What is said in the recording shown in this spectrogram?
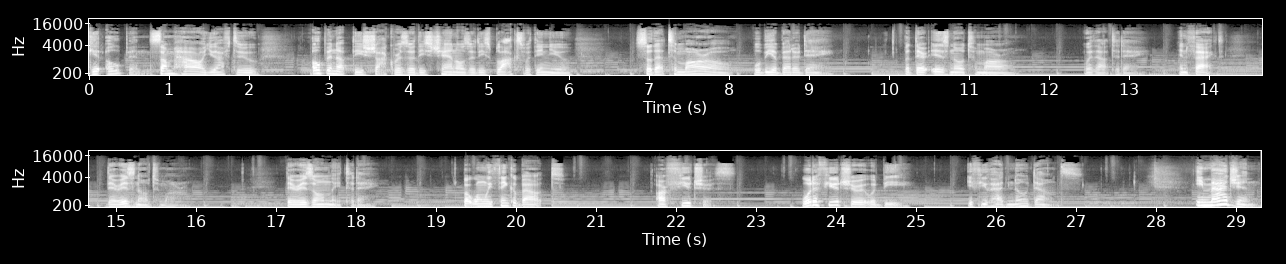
get open. Somehow you have to open up these chakras or these channels or these blocks within you so that tomorrow will be a better day. But there is no tomorrow without today. In fact, there is no tomorrow. There is only today. But when we think about our futures, what a future it would be if you had no doubts. Imagine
